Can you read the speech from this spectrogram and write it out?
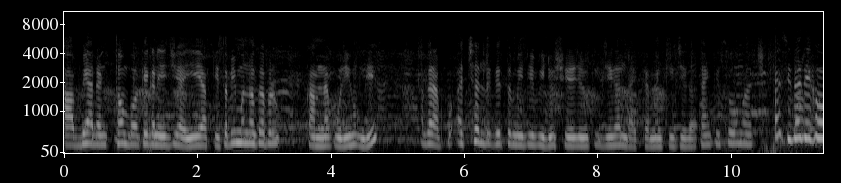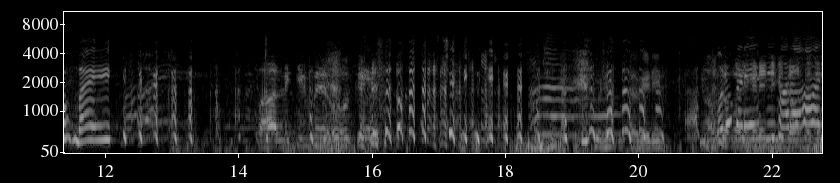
आप भी यहाँ रणथंभौर के गणेश जी आइए, आपकी सभी मनोकामना पूरी होंगी। अगर आपको अच्छा लगे तो मेरी वीडियो शेयर ज़रूर कीजिएगा, लाइक, कमेंट कीजिएगा। थैंक यू सो मच सीधा देखो बाय पालकी में होके बोलो गणेश जी महाराज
